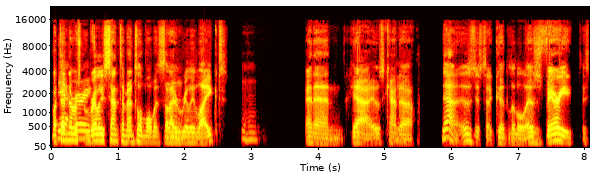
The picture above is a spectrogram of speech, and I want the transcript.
But then Yeah, there were some really sentimental moments that I Mhm. really liked. Mhm. and then yeah, it was kind of yeah, it was just a good little. It was very it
